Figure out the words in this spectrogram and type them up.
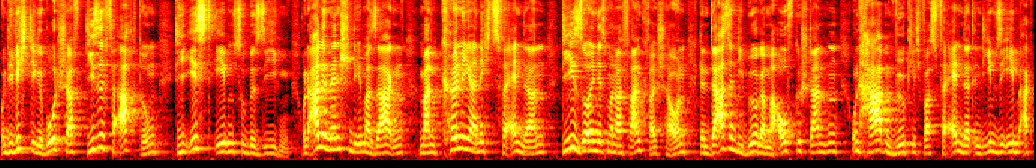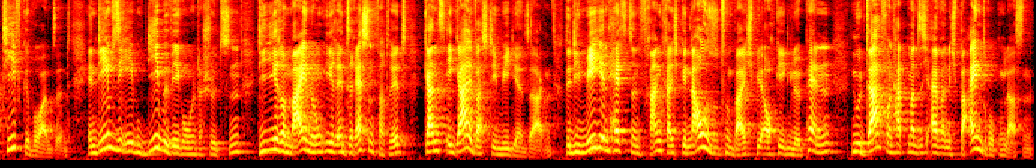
Und die wichtige Botschaft, diese Verachtung, die ist eben zu besiegen. Und alle Menschen, die immer sagen, man könne ja nichts verändern, die sollen jetzt mal nach Frankreich schauen, denn da sind die Bürger mal aufgestanden und haben wirklich was verändert, indem sie eben aktiv geworden sind. Indem sie eben die Bewegung unterstützen, die ihre Meinung, ihre Interessen vertritt, ganz egal, was die Medien sagen. Denn die Medien hetzen in Frankreich genauso zum Beispiel auch gegen Le Pen. Nur davon hat man sich einfach nicht beeindrucken lassen.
